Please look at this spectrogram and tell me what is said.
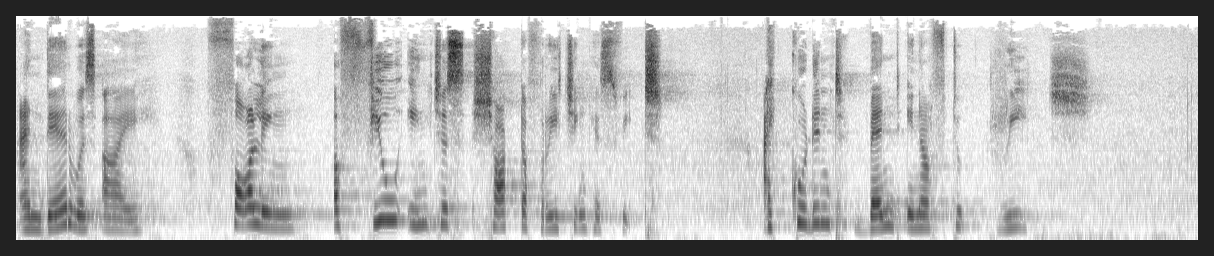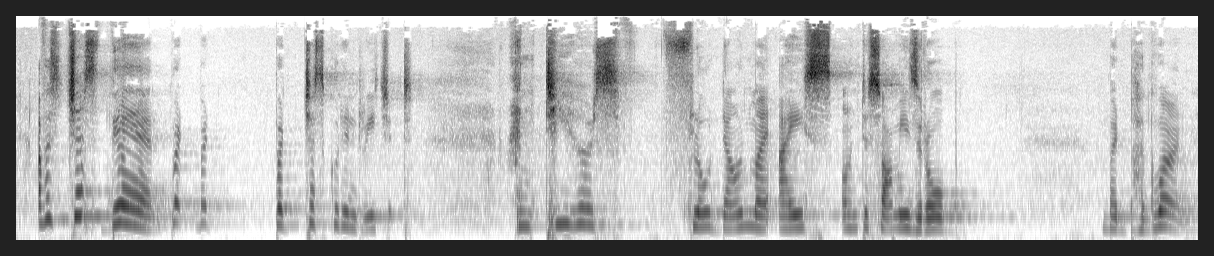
and there was I falling a few inches short of reaching his feet. I couldn't bend enough to reach. I was just there, but, but, but just couldn't reach it. And tears flowed down my eyes onto Swami's robe. But Bhagwan,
